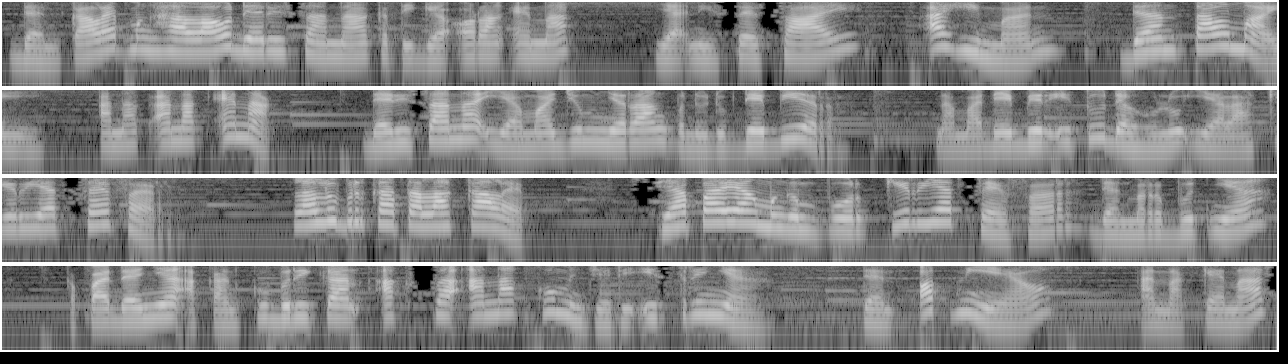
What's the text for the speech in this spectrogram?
Dan Kaleb menghalau dari sana ketiga orang enak, yakni Sesai, Ahiman, dan Talmai, anak-anak enak. Dari sana ia maju menyerang penduduk Debir. Nama Debir itu dahulu ialah Kiryat Sefer. Lalu berkatalah Kaleb, Siapa yang menggempur Kiryat Sefer dan merebutnya, kepadanya akan kuberikan aksa anakku menjadi istrinya. Dan Otniel, anak Kenas,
